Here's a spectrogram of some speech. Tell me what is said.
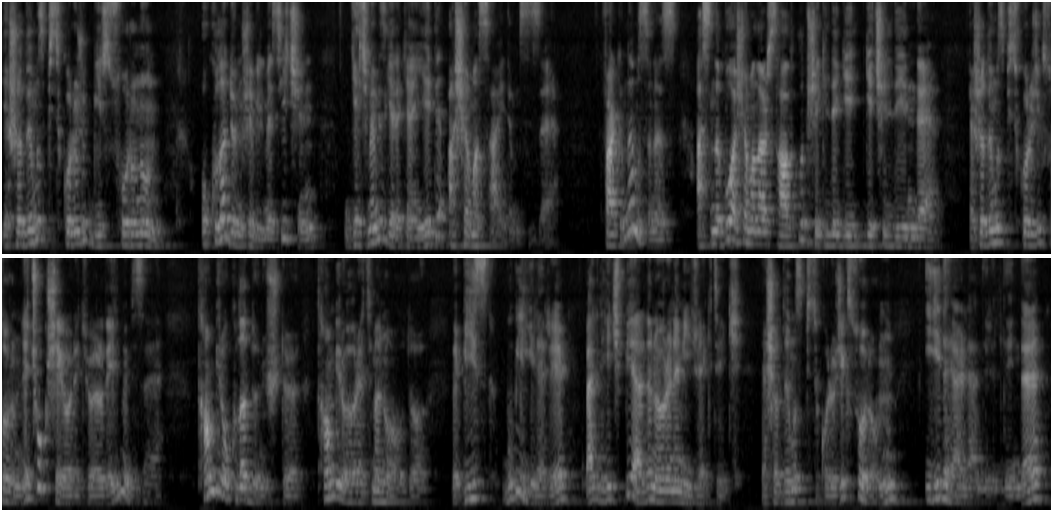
yaşadığımız psikolojik bir sorunun okula dönüşebilmesi için geçmemiz gereken 7 aşama saydım size. Farkında mısınız? Aslında bu aşamalar sağlıklı bir şekilde ge- geçildiğinde yaşadığımız psikolojik sorun ne çok şey öğretiyor değil mi bize? Tam bir okula dönüştü, tam bir öğretmen oldu ve biz bu bilgileri belki de hiçbir yerden öğrenemeyecektik. Yaşadığımız psikolojik sorun iyi değerlendirildiğinde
